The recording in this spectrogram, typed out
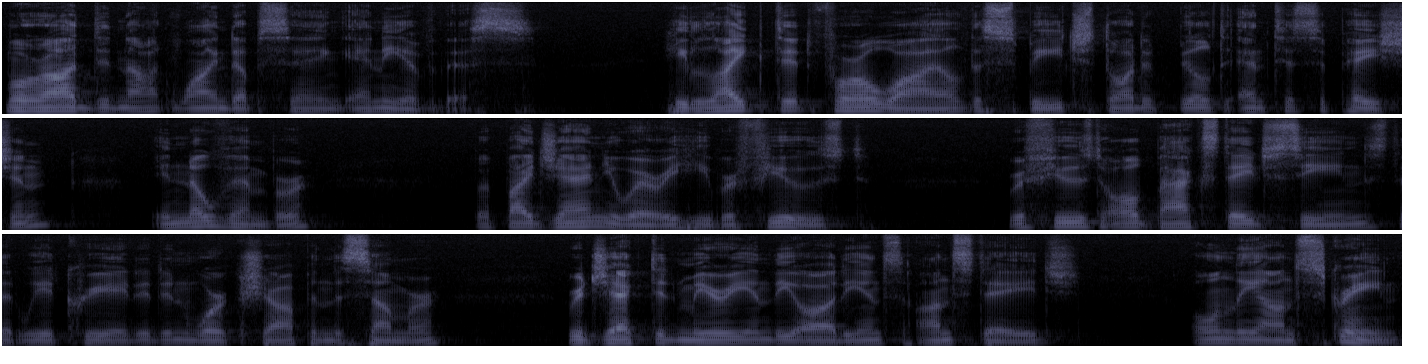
Morad did not wind up saying any of this. He liked it for a while, the speech, thought it built anticipation in November, but by January he refused. Refused all backstage scenes that we had created in workshop in the summer, rejected Miri and the audience on stage, only on screen.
